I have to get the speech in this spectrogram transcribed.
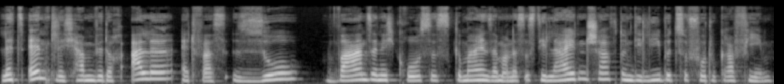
Letztendlich haben wir doch alle etwas so wahnsinnig Großes gemeinsam und das ist die Leidenschaft und die Liebe zur Fotografie.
